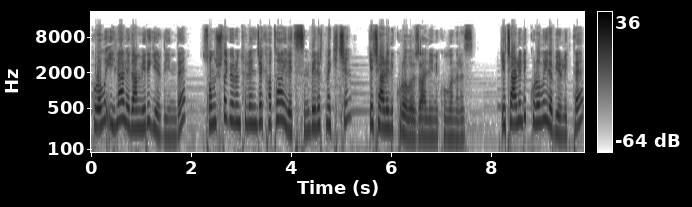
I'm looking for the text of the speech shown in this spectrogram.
kuralı ihlal eden veri girdiğinde sonuçta görüntülenecek hata iletisini belirtmek için geçerlilik kuralı özelliğini kullanırız. Geçerlilik kuralı ile birlikte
